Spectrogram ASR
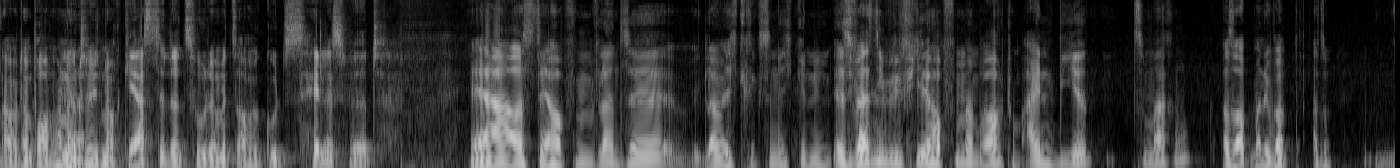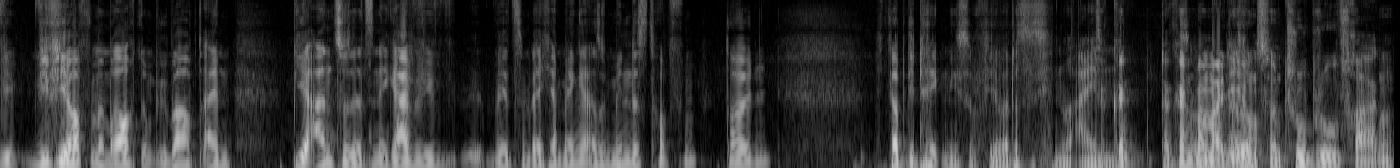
Aber dann braucht man ja. natürlich noch Gerste dazu, damit es auch ein gutes Helles wird. Ja, aus der Hopfenpflanze, glaube ich, kriegst du nicht genügend. Also ich weiß nicht, wie viel Hopfen man braucht, um ein Bier zu machen. Also ob man überhaupt, also wie, wie viel Hopfen man braucht, um überhaupt ein Bier anzusetzen, egal wie jetzt in welcher Menge, also Mindesthopfen, Dolden. Ich glaube, die trinken nicht so viel, aber das ist ja nur ein. Da, könnt, da könnte so, man mal die also, Jungs von True Brew fragen.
